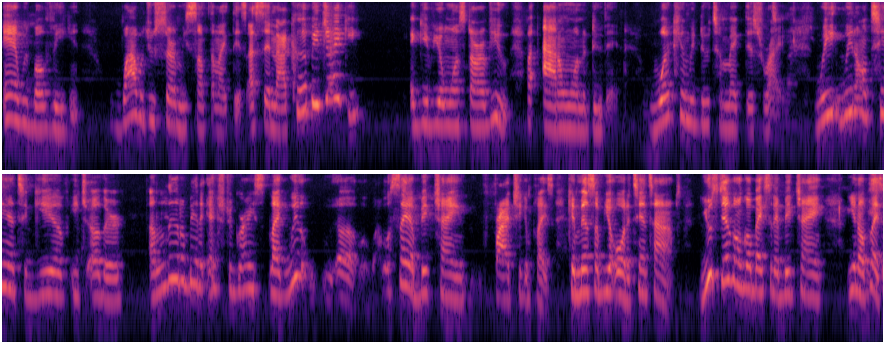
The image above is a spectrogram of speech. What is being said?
and we both vegan. Why would you serve me something like this?" I said, "Now I could be janky and give you a one star review, but I don't want to do that. What can we do to make this right?" we we don't tend to give each other a little bit of extra grace. Like we'll uh we'll say a big chain fried chicken place can mess up your order 10 times. You still gonna go back to that big chain, you know, place.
